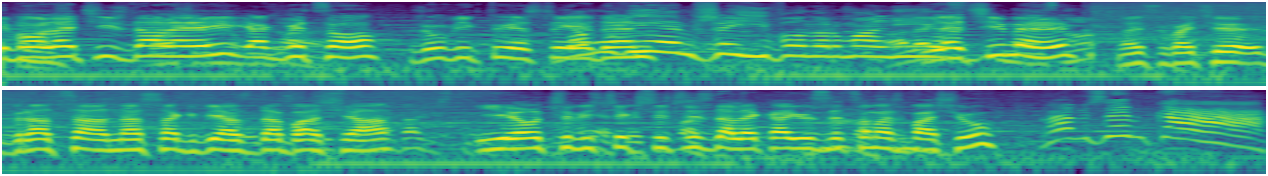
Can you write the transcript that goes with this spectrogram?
Iwo, lecisz dalej, jakby co? Żółwik tu jeszcze Ja jeden. mówiłem, że Iwo normalnie I jest. lecimy. No i słuchajcie, wraca nasza gwiazda Basia i oczywiście krzyczy z daleka już, że co masz Basiu? Mam Rzymka!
